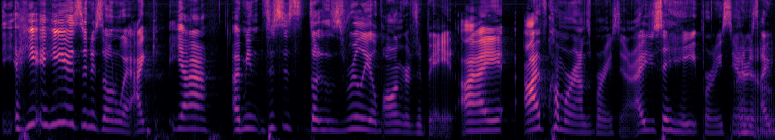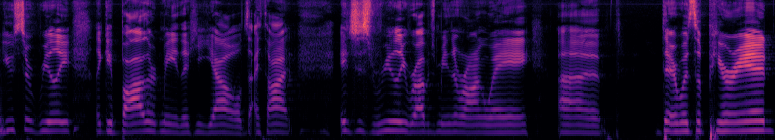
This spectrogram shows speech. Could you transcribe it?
He, he is in his own way. I yeah. I mean, this is this is really a longer debate. I I've come around to Bernie Sanders. I used to hate Bernie Sanders. I, know. used to really like it bothered me that he yelled. I thought it just really rubbed me the wrong way. Uh, there was a period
